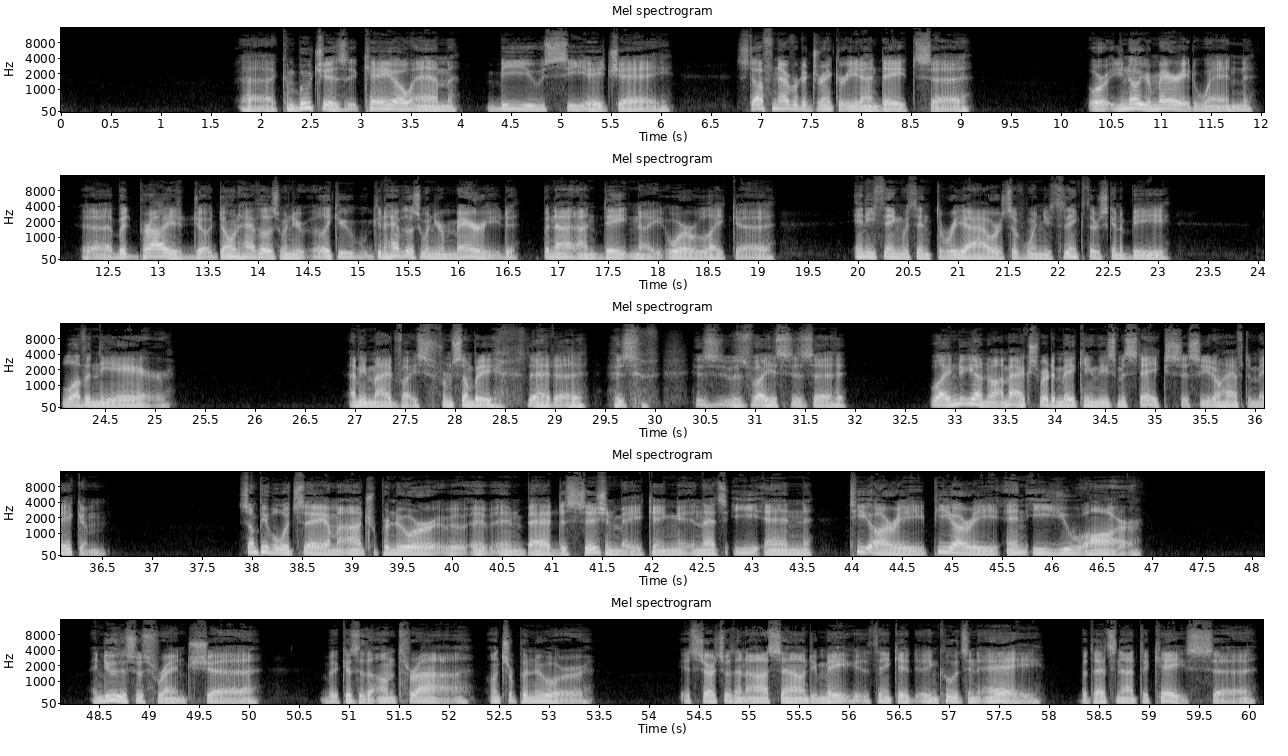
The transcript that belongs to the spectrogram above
uh, kombucha is K O M B U C H A, stuff never to drink or eat on dates. Uh, or you know you're married when, uh, but probably don't have those when you're like you can have those when you're married, but not on date night or like uh, anything within three hours of when you think there's going to be love in the air. I mean, my advice from somebody that uh, his his his advice is, uh, well, I, you know, I'm expert at making these mistakes, so you don't have to make them. Some people would say I'm an entrepreneur uh, in bad decision making, and that's E N T R E P R E N E U R. I knew this was French uh, because of the entra, entrepreneur. It starts with an A sound. You may think it includes an A, but that's not the case. Uh,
